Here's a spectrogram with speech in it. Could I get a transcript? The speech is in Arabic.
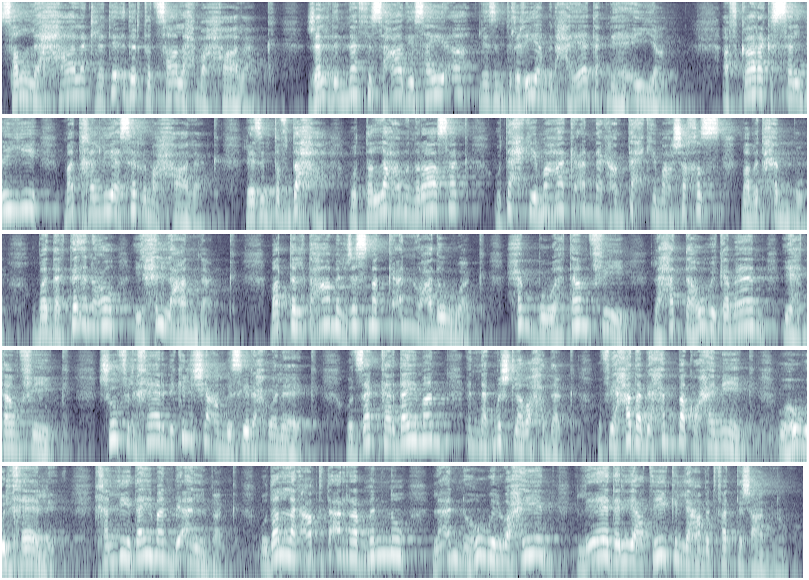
صلح حالك لتقدر تتصالح مع حالك. جلد النفس عادة سيئة لازم تلغيها من حياتك نهائيا. أفكارك السلبية ما تخليها سر مع حالك. لازم تفضحها وتطلعها من راسك وتحكي معها كأنك عم تحكي مع شخص ما بتحبه. وبدك تقنعه يحل عنك. بطل تعامل جسمك كأنه عدوك. حبه واهتم فيه لحتى هو كمان يهتم فيك. شوف الخير بكل شي عم بيصير حواليك. وتذكر دايما إنك مش لوحدك وفي حدا بيحبك وحميك وهو الخالق. خليه دايما بقلبك وضلك عم تتقرب منه لأنه هو الوحيد اللي قادر يعطيك اللي عم بتفتش عنه.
